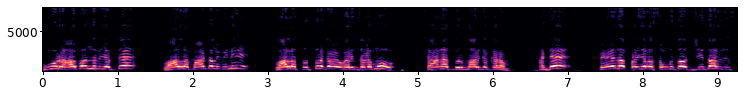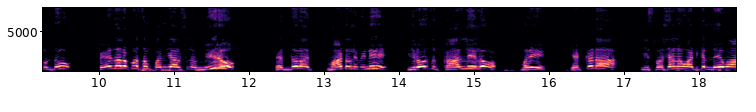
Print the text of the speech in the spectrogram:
భూ రాబందులు చెప్తే వాళ్ళ మాటలు విని వాళ్ళ తొత్తులుగా వ్యవహరించడము చాలా దుర్మార్గకరం. అంటే పేద ప్రజల సొమ్ముతో జీతాలు తీసుకుంటూ పేదల కోసం పనిచేయాల్సిన మీరు పెద్దల మాటలు విని ఈరోజు కాలనీలో మరి ఎక్కడ ఈ శ్మశాన వాటిక లేవా?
